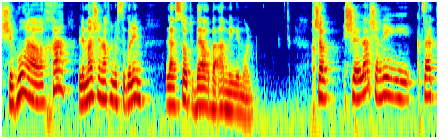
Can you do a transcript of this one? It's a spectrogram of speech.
שהוא הערכה למה שאנחנו מסוגלים לעשות ב-4 מילימול. עכשיו, שאלה שאני קצת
